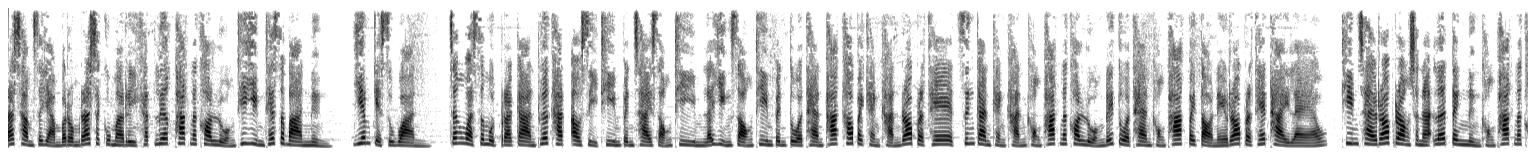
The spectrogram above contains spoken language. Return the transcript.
ราชชัมสยามบรมราชกุมารีคัดเลือกภาคนครหลวงที่ยิมเทศบาลหนึ่ง เยี่ยมเกศสุวรรณ จังหวัดสมุทรปราการเพื่อคัดเอา 4 ทีมเป็นชาย 2 ทีม และหญิง 2 ทีมเป็นตัวแทนภาคเข้าไปแข่งขันรอบประเทศ ซึ่งการแข่งขันของภาคนครหลวงได้ตัวแทนของภาคไปต่อในรอบประเทศไทยแล้ว ทีมชายรอบรองชนะเลิศเต็งหนึ่งของภาคนค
